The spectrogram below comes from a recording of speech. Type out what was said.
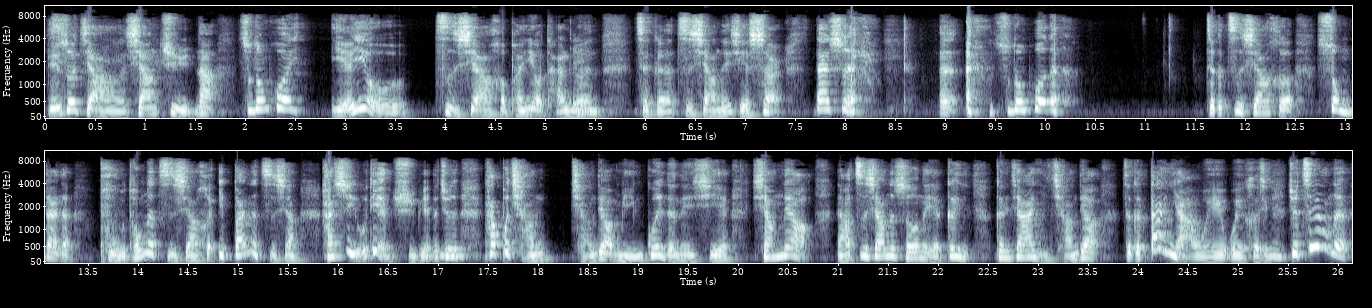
比如说讲相聚，那苏东坡也有自乡和朋友谈论这个自乡的一些事儿，但是，呃，苏东坡的。这个自香和宋代的普通的制香和一般的制香还是有点区别的，就是它不强强调名贵的那些香料，然后制香的时候呢，也更更加以强调这个淡雅为为核心，就这样的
